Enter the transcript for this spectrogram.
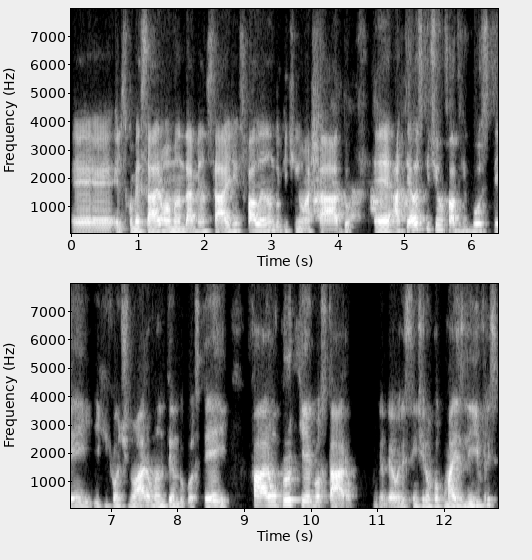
É, eles começaram a mandar mensagens falando o que tinham achado. É, até os que tinham falado que gostei e que continuaram mantendo gostei, falaram o porquê gostaram, entendeu? Eles se sentiram um pouco mais livres.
